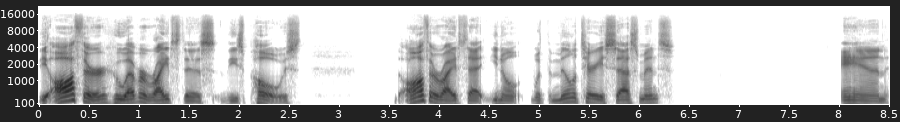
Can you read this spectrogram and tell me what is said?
the author, whoever writes this, these posts, the author writes that, you know, with the military assessments and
